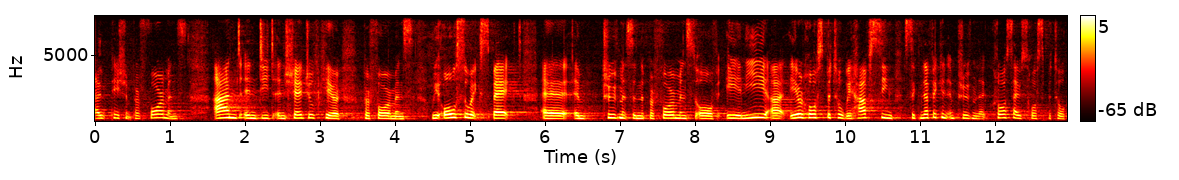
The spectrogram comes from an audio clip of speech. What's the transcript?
outpatient performance and indeed in scheduled care performance. We also expect uh, improvements in the performance of A&E at Air Hospital. We have seen significant improvement at Crosshouse Hospital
